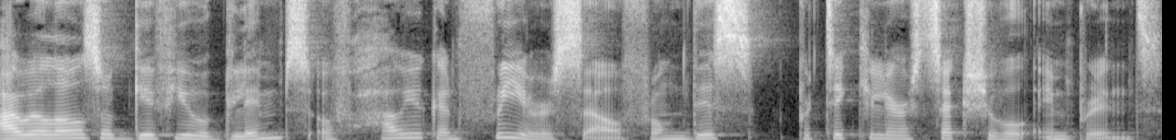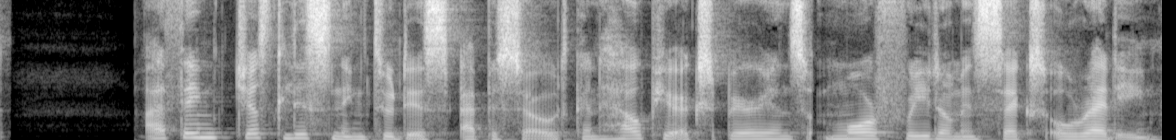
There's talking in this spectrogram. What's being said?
I will also give you a glimpse of how you can free yourself from this particular sexual imprint. I think just listening to this episode can help you experience more freedom in sex already.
